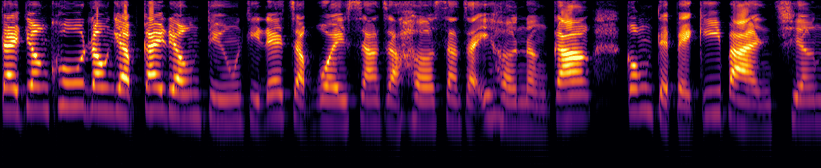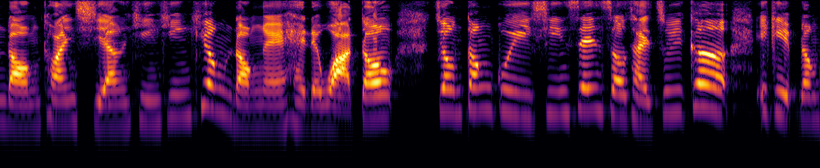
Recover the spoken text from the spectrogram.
大中区农业改良场伫咧十月三十号、三十一号两天，共特别举办青农团城欣欣向荣的系列活动，将冬季新鲜蔬菜、水果以及农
